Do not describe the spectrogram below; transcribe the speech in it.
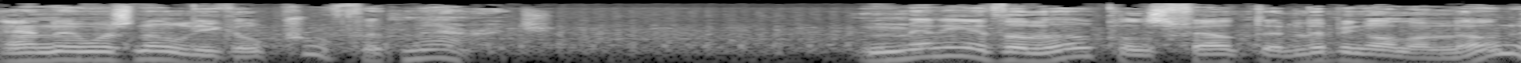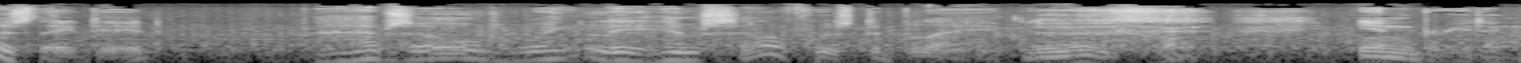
and there was no legal proof of marriage. Many of the locals felt that living all alone as they did, perhaps old Whateley himself was to blame. Ugh. Inbreeding.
